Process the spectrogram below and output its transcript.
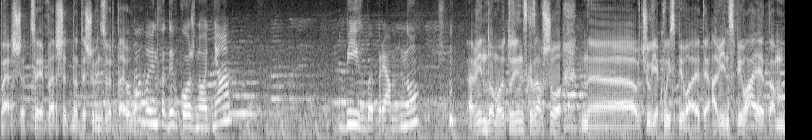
перше? Це перше на те, що він звертає увагу. Або він ходив кожного дня, біг би прям. Ну А він вдома, тут він сказав, що е, чув, як ви співаєте. А він співає там,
